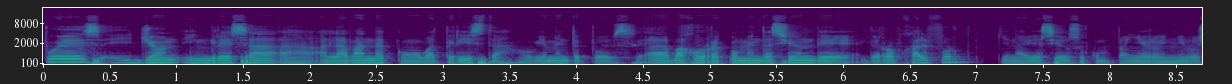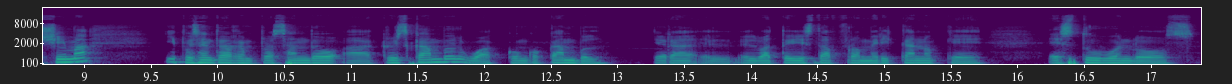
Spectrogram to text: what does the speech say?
pues eh, John ingresa a, la banda como baterista, obviamente pues bajo recomendación de, Rob Halford, quien había sido su compañero en Hiroshima, y pues entra reemplazando a Chris Campbell o a Congo Campbell, que era el, el baterista afroamericano que estuvo en los,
